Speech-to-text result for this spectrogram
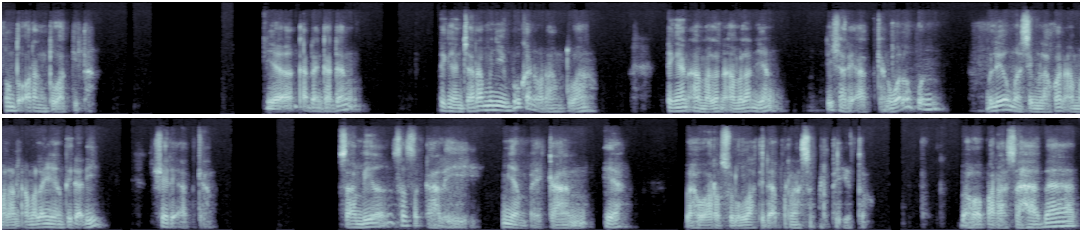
untuk orang tua kita. Ya, kadang-kadang dengan cara menyibukkan orang tua dengan amalan-amalan yang disyariatkan. Walaupun beliau masih melakukan amalan-amalan yang tidak disyariatkan. Sambil sesekali menyampaikan ya bahwa Rasulullah tidak pernah seperti itu. Bahwa para sahabat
